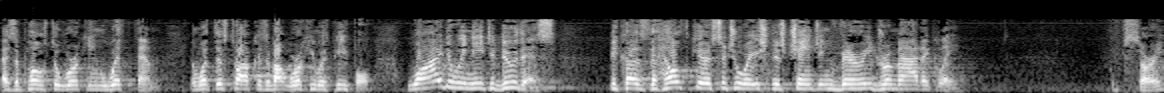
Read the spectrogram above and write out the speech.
as opposed to working with them. And what this talk is about working with people. Why do we need to do this? Because the healthcare situation is changing very dramatically. Oops, sorry.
